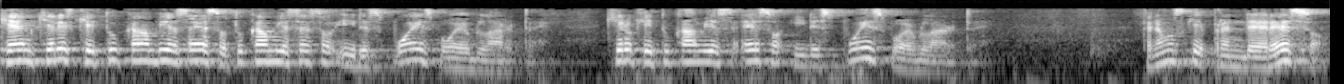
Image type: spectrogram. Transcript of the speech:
¿quién quieres que tú cambies eso? Tú cambies eso y después voy a hablarte. Quiero que tú cambies eso y después voy a hablarte. Tenemos que aprender eso.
